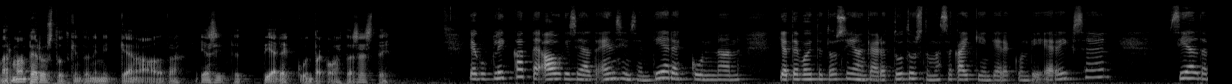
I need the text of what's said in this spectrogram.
varmaan perustutkintonimikkeen alta ja sitten tiedekuntakohtaisesti. Ja kun klikkaatte auki sieltä ensin sen tiedekunnan, ja te voitte tosiaan käydä tutustumassa kaikkiin tiedekuntiin erikseen, sieltä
